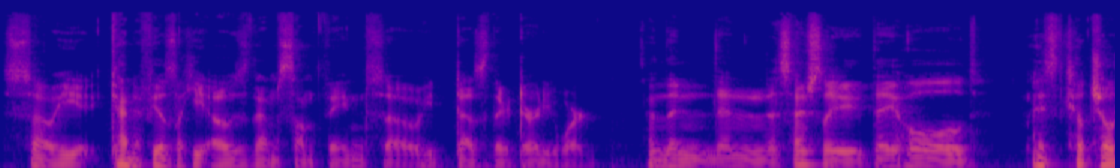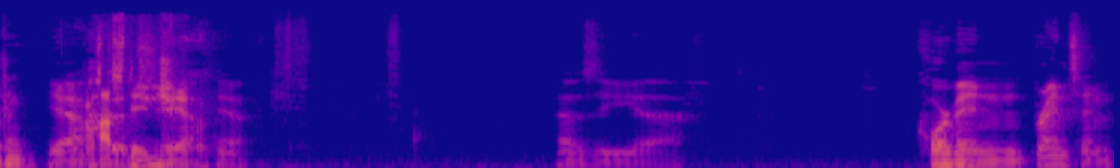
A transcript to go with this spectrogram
so he kind of feels like he owes them something so he does their dirty work And then, then essentially they hold. his children Yeah, hostage, Yeah. Yeah, that was the uh, Corbin Bernsen,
